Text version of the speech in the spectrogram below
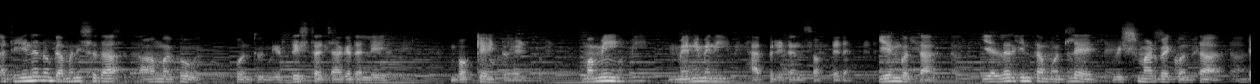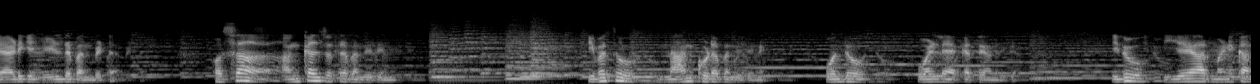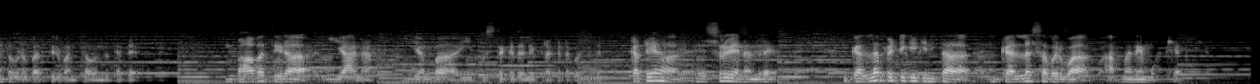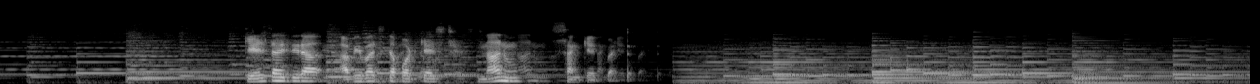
ಅದೇನನ್ನು ಗಮನಿಸದ ಆ ಮಗು ಒಂದು ನಿರ್ದಿಷ್ಟ ಜಾಗದಲ್ಲಿ ಬೊಕ್ಕೆ ಇಟ್ಟು ಹೇಳ್ತು. Mummy many many happy returns of the day ಏನ್ ಗೊತ್ತಾ? ಎಲ್ಲರಿಗಿಂತ ಮೊದಲೇ ವಿಶ್ ಮಾಡ್ಬೇಕು ಅಂತ ಡ್ಯಾಡಿಗೆ ಹೇಳ್ದೆ ಬಂದ್ಬಿಟ್ಟ. ಹೊಸ ಅಂಕಲ್ ಜೊತೆ ಬಂದಿದ್ದೀನಿ. ಇವತ್ತು ನಾನು ಕೂಡ ಬಂದಿದ್ದೀನಿ. ಒಂದು ಒಳ್ಳೆಯ ಕಥೆಯೊಂದಿಗೆ ಇದು ಎ ಆರ್ ಮಣಿಕಾಂತ್ ಅವರು ಬರ್ತಿರುವಂತ ಒಂದು ಕತೆ. ಭಾವತೀರ ಯಾನ ಎಂಬ ಈ ಪುಸ್ತಕದಲ್ಲಿ ಪ್ರಕಟಗೊಂಡಿದೆ. ಕಥೆಯ ಹೆಸರು ಏನಂದ್ರೆ ಗಲ್ಲ ಪೆಟ್ಟಿಗೆಗಿಂತ ಗಲ್ಲ ಸವರುವ ಅಮ್ಮನೇ ಮುಖ್ಯ. ಕೇಳ್ತಾ ಇದ್ದೀರಾ ಅವಿಭಾಜಿತ ಪಾಡ್ಕಾಸ್ಟ್ ನಾನು ಸಂಕೇತ್ ಭಟ್.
